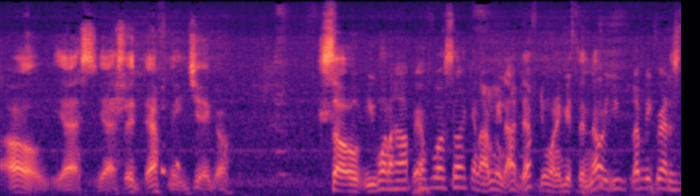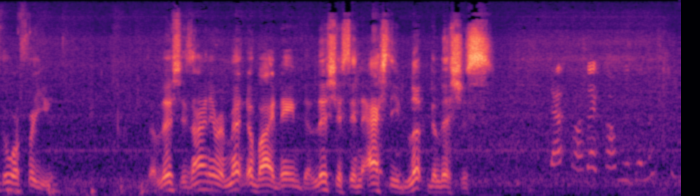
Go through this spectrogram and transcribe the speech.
Oh yes, yes, it definitely jiggle. So you want to hop in for a second? I mean, I definitely want to get to know you. Let me grab this door for you. Delicious. I ain't never met nobody named Delicious and actually look delicious. That's why they call me delicious.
